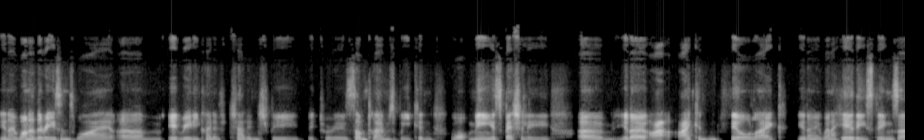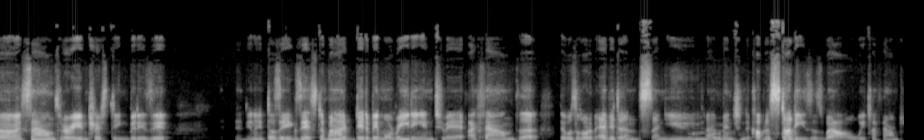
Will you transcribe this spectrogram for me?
you know, one of the reasons why um it really kind of challenged me, Victoria, is sometimes we can, what well, me especially, um, you know, I, I can feel like, you know, when I hear these things, oh, it sounds very interesting, but is it, you know, does it exist? And when I did a bit more reading into it, I found that there was a lot of evidence, and you uh, mentioned a couple of studies as well, which I found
